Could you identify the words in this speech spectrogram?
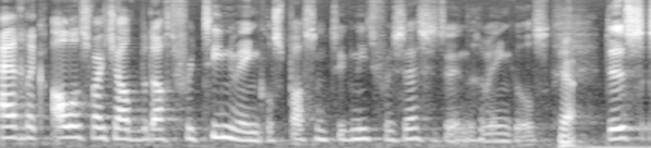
eigenlijk alles wat je had bedacht voor 10 winkels, past natuurlijk niet voor 26 winkels. Ja. Dus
